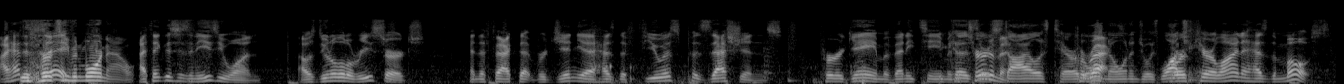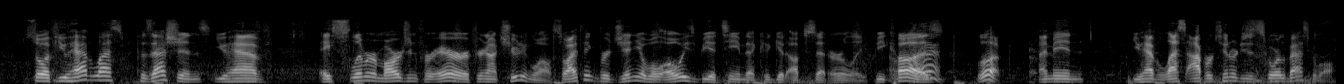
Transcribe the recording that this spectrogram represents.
I have this to hurts say, even more now. I think this is an easy one. I was doing a little research, and the fact that Virginia has the fewest possessions per game of any team because in the tournament. their style is terrible Correct. and no one enjoys watching North it. Carolina has the most. So if you have less possessions, you have a slimmer margin for error if you're not shooting well. So I think Virginia will always be a team that could get upset early because Okay. look, I mean, you have less opportunities to score the basketball.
